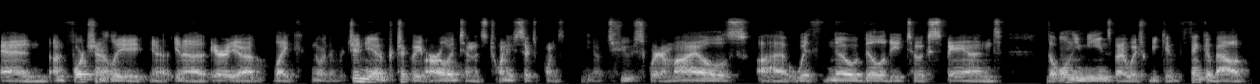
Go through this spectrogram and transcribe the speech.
And unfortunately, you know, in an area like Northern Virginia and particularly Arlington, it's 26.2 square miles uh, with no ability to expand the only means by which we can think about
